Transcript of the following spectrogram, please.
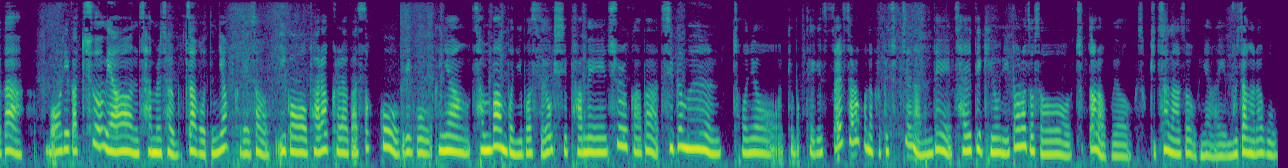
제가 머리가 추우면 잠을 잘 못 자거든요. 그래서 이거 바라클라바 썼고 그리고 그냥 잠바 한번 입었어요. 혹시 밤에 추울까봐 지금은 전혀 이렇게 막 되게 쌀쌀하거나 그렇게 춥지는 않은데 잘 때 기온이 떨어져서 춥더라고요. 그래서 귀찮아서 그냥 아예 무장을 하고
